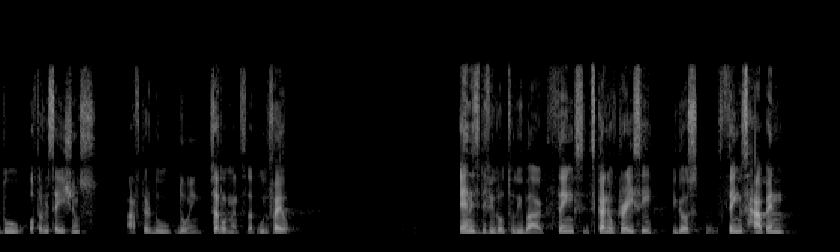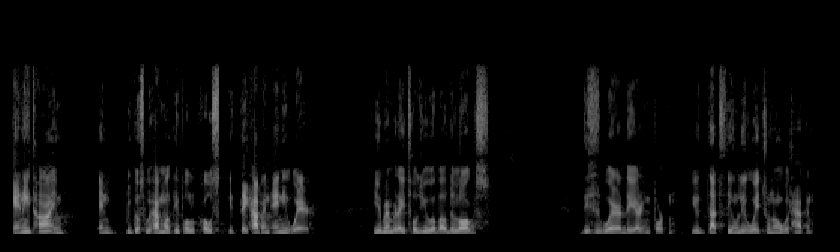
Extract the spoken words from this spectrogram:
do authorizations after do, doing settlements that will fail. And it's difficult to debug. Things, it's kind of crazy because things happen anytime, and because we have multiple hosts, it, they happen anywhere. You remember I told you about the logs? This is where they are important. You, that's the only way to know what happened.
